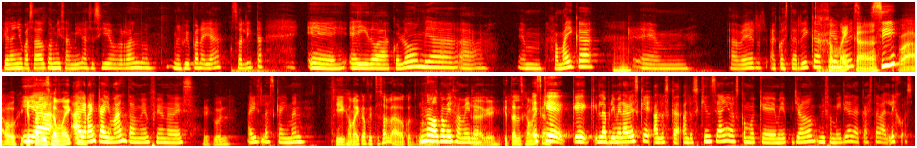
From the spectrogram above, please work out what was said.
Fui el año pasado con mis amigas, así ahorrando, me fui para allá solita. he ido a Colombia, a em, Jamaica. A ver, a Costa Rica. Fui Jamaica. Sí. Wow. ¿Qué tal es Jamaica? A Gran Caimán también fui una vez. Qué cool. A Islas Caimán. ¿Y Jamaica fuiste sola o con tu familia? No, con mi familia. Ah, ¿Qué tal es Jamaica? Es que, que, la primera vez que a los, a los 15 años, como que mi, yo, mi familia de acá estaba lejos.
